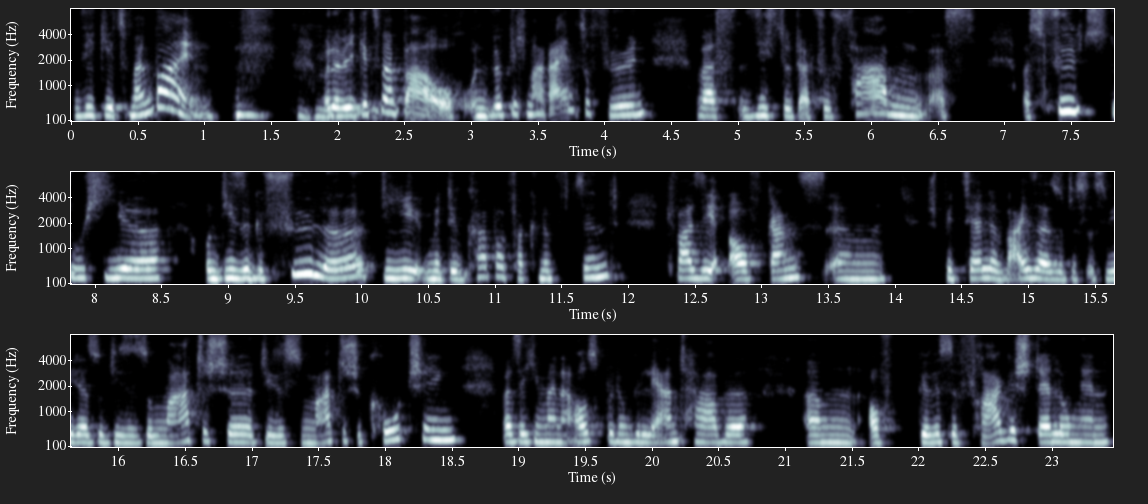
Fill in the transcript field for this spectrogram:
wie geht's meinem Bein? Mhm. oder wie geht's meinem Bauch? Und wirklich mal reinzufühlen, was siehst du da für Farben? Was, was fühlst du hier? Und diese Gefühle, die mit dem Körper verknüpft sind, quasi auf ganz ähm, spezielle Weise, also das ist wieder so diese somatische, dieses somatische Coaching, was ich in meiner Ausbildung gelernt habe, ähm, auf gewisse Fragestellungen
